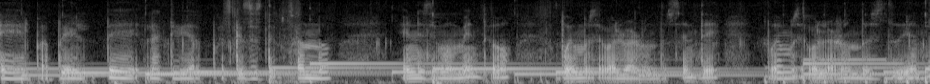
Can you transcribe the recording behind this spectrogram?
el papel de la actividad pues, que se esté usando en ese momento. Podemos evaluar un docente, podemos evaluar un estudiante,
